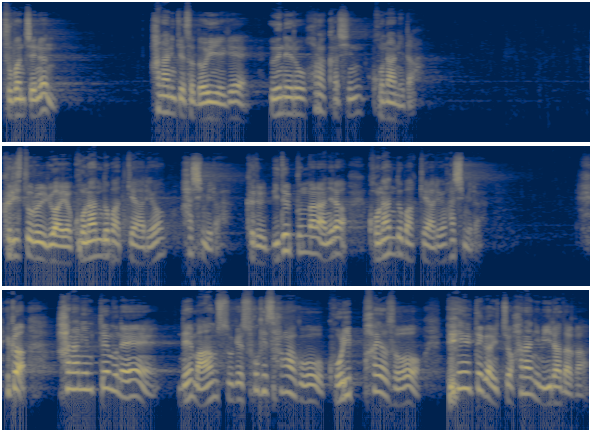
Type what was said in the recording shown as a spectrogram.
두 번째는 하나님께서 너희에게 은혜로 허락하신 고난이다. 그리스도를 위하여 고난도 받게 하려 하심이라. 그를 믿을 뿐만 아니라 고난도 받게 하려 하심이라. 그러니까 하나님 때문에 내 마음 속에 속이 상하고 고립하여서 패일 때가 있죠. 하나님 일하다가.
